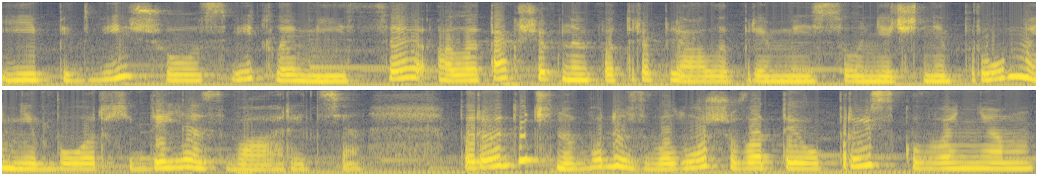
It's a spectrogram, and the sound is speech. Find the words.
і підвішу світле місце, але так, щоб не потрапляли прямі сонячні промені, бо орхідея звариться. Періодично буду зволожувати оприскуванням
